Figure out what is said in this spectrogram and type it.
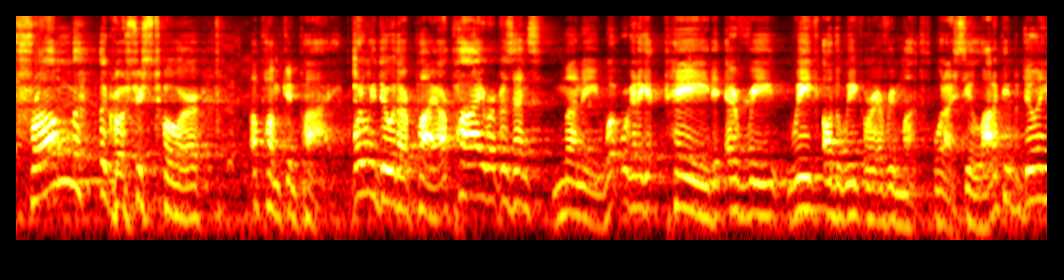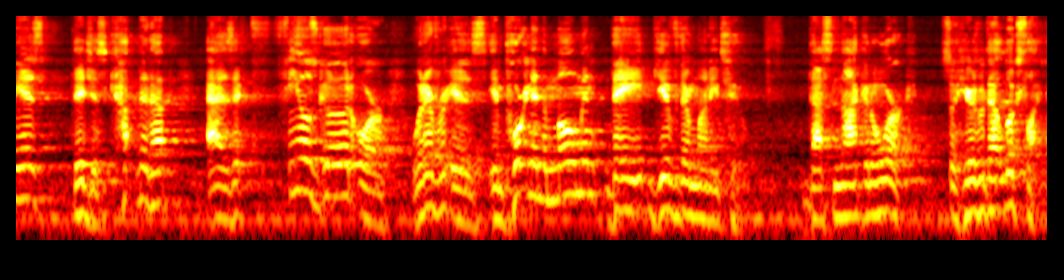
from the grocery store, a pumpkin pie. What do we do with our pie? Our pie represents money, what we're going to get paid every week, of the week, or every month. What I see a lot of people doing is they're just cutting it up as it feels good or whatever is important in the moment, they give their money to. That's not going to work. So here's what that looks like.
